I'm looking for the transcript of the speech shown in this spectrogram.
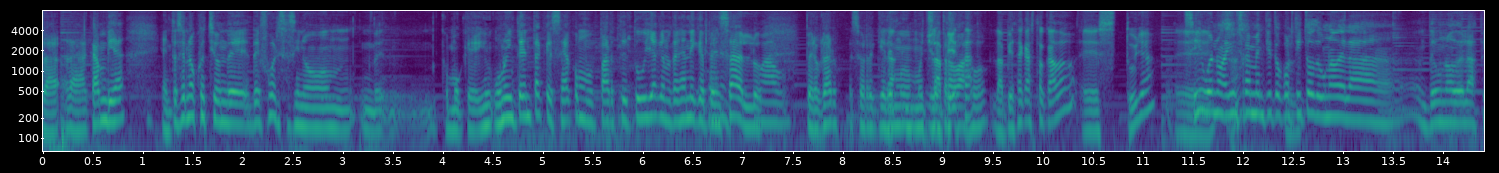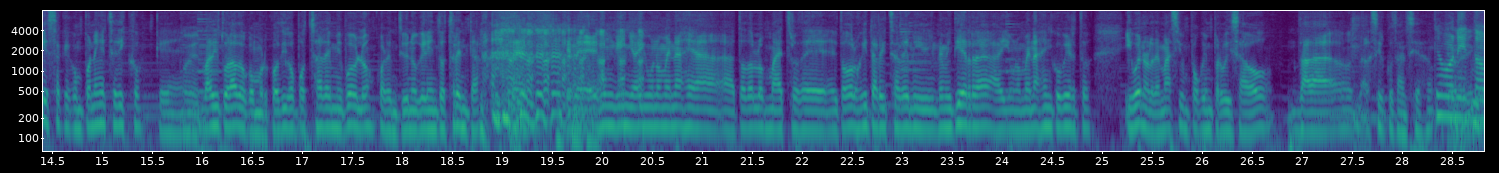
la, la cambia. Entonces no es cuestión de, de fuerza sino mm, de- como que uno intenta que sea como parte tuya que no tengas ni que pensarlo. Pero claro eso requiere mu- mucho la pieza, trabajo. ¿La pieza que has tocado es tuya? Sí, Eh, bueno, hay un fragmentito cortito de una de las de una de las piezas que componen este disco, que va titulado como el código postal de mi pueblo, 41530, que es un guiño, hay un homenaje a, a todos los maestros de todos los guitarristas de mi, de mi tierra, hay un homenaje encubierto. Y bueno, lo demás sí un poco improvisado, dada, dada las circunstancias. Qué bonito,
